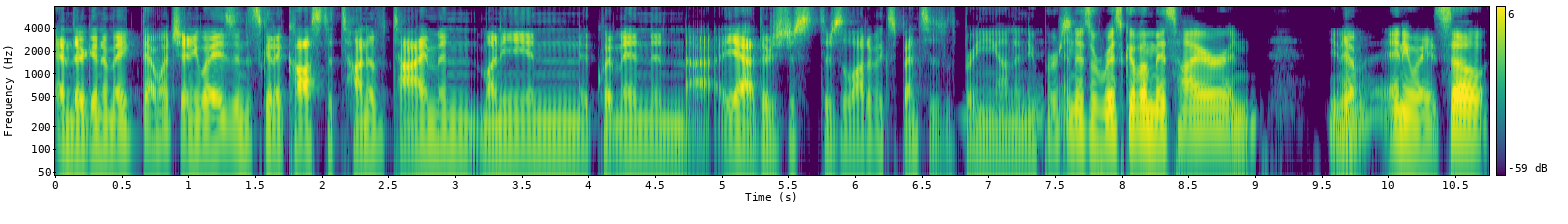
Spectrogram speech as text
and they're going to make that much anyways and it's going to cost a ton of time and money and equipment and uh, yeah there's just there's a lot of expenses with bringing on a new person and there's a risk of a mishire, and you know. Yep. Anyway, so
